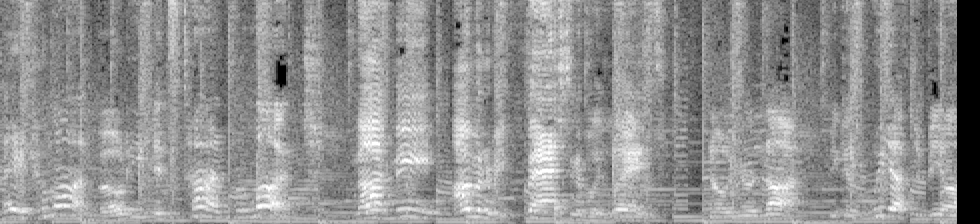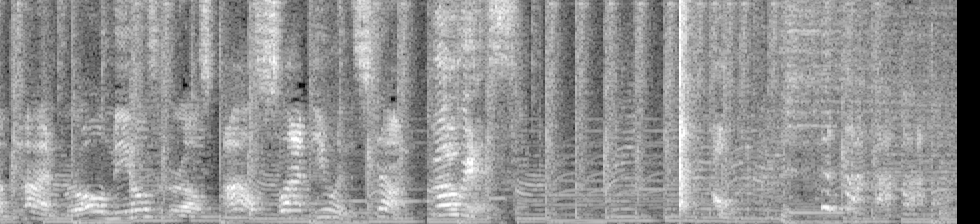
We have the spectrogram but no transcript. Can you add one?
hey, come on, Bodie. It's time for lunch. Not me. I'm gonna be fashionably late. No, you're not, because we have to be on time for all meals, or else I'll slap you in the stomach. Bogus. Oh.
